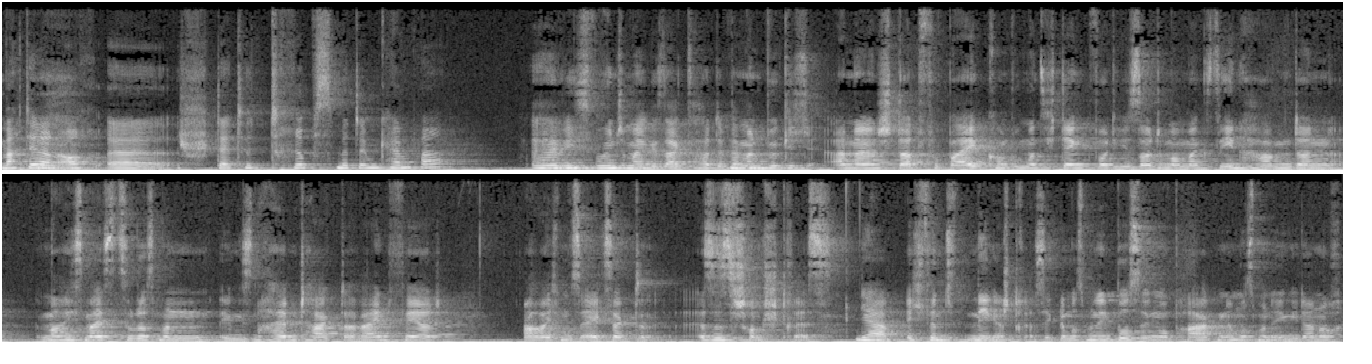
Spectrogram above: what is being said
Macht ihr dann auch äh, Städtetrips mit dem Camper? Äh, wie ich es vorhin schon mal gesagt hatte, wenn man wirklich an einer Stadt vorbeikommt, wo man sich denkt, boah, die sollte man mal gesehen haben, dann mache ich es meist so, dass man irgendwie so einen halben Tag da reinfährt. Aber ich muss ehrlich gesagt, es ist schon Stress. Ja. Ich finde es mega stressig. Da muss man den Bus irgendwo parken, da muss man irgendwie da noch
